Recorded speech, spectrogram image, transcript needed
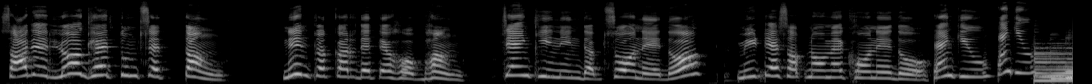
सारे लोग हैं तुमसे तंग। नींद तो कर देते हो भंग चैंकी नींद अब सोने दो मीठे सपनों में खोने दो थैंक यू थैंक यू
